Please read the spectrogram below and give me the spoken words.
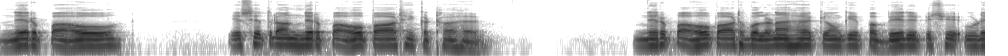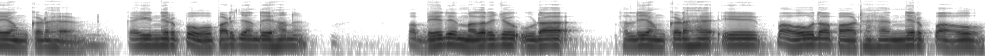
ਨਿਰਭਉ, ਇਸੇ ਤਰ੍ਹਾਂ ਨਿਰਭਉ ਪਾਠ ਇਕੱਠਾ ਹੈ। ਨਿਰਭਉ ਪਾਠ ਬੋਲਣਾ ਹੈ ਕਿਉਂਕਿ ਭੱਬੇ ਦੇ ਪਿੱਛੇ ਊੜੇ ਔਂਕੜ ਹੈ। ਕਈ ਨਿਰਭਉ ਪੜ ਜਾਂਦੇ ਹਨ। ਭੱਬੇ ਦੇ ਮਗਰ ਜੋ ਊੜਾ ਥੱਲੇ ਔਂਕੜ ਹੈ, ਇਹ ਭਾਉ ਦਾ ਪਾਠ ਹੈ, ਨਿਰਭਉ।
